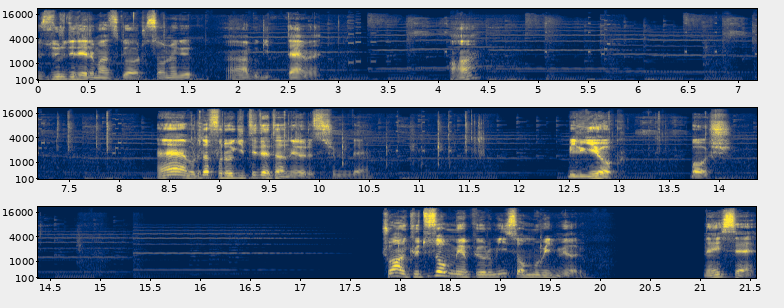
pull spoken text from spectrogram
Özür dilerim Azgor. Sonra gör... Ha bu gitti hemen. Aha. He burada Frogit'i de tanıyoruz şimdi. Bilgi yok. Boş. Şu an kötü son mu yapıyorum, iyi son mu bilmiyorum. Neyse.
